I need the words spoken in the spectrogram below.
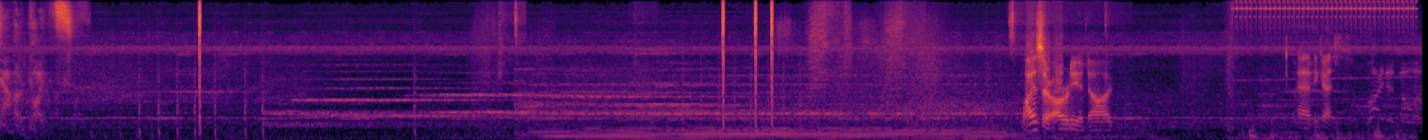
Double points. Why is there already a dog? uh, because Why did no one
